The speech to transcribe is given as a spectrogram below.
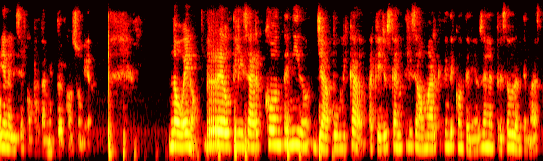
y analiza el comportamiento del consumidor. Noveno, reutilizar contenido ya publicado. Aquellos que han utilizado marketing de contenidos en la empresa durante más,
